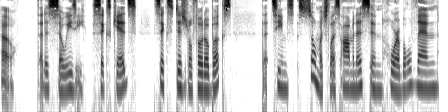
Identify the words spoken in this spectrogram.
oh, that is so easy. Six kids, six digital photo books. That seems so much less ominous and horrible than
